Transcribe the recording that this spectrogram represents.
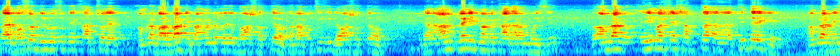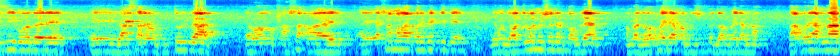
প্রায় বছর, দুই বছর থেকে কাজ চলে। আমরা বারবার ডিপার্টমেন্টের লোকে বলা সত্ত্বেও, তারা প্রতিশ্রুতি দেওয়া সত্ত্বেও এখানে আনপ্ল্যানিকভাবে কাজ আরম্ভ হয়েছে। তো আমরা এই মাসের সাতটা তিন তারিখে আমরা ডিসি মহোদয়ের এই রাস্তার এবং পূর্ত বিভাগ এবং আশা এই- আসামমালার পরিপ্রেক্ষিতে যেমন জল জীবন মিশনের প্রবলেম আমরা জল পাইলাম না, বিশুদ্ধ জল পাইলাম না। তারপরে আপনার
